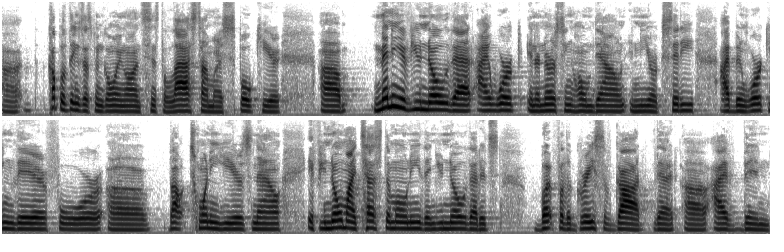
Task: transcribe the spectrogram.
uh, a couple of things that's been going on since the last time I spoke here. Um, Many of you know that I work in a nursing home down in New York City. I've been working there for uh, about 20 years now. If you know my testimony, then you know that it's but for the grace of God that uh, I've been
